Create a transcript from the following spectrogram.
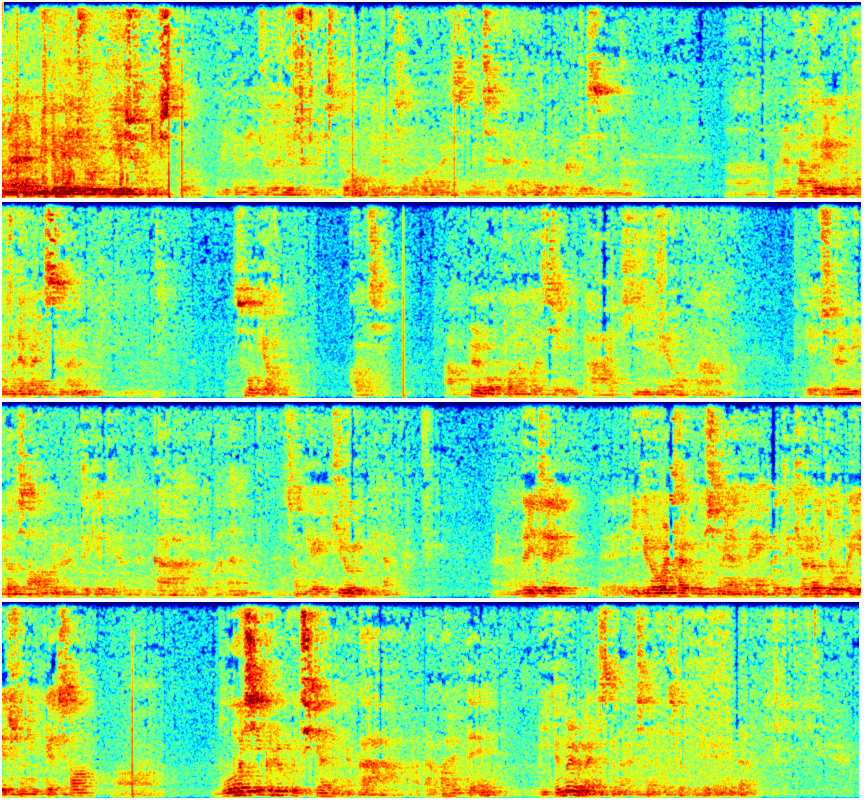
오늘 믿음의 주 예수 그리스도, 믿음의 주 예수 그리스도 이런 제목으로 말씀을 잠깐 나누도록 하겠습니다. 아, 오늘 방금 읽은 본문의 말씀은 소경, 거지, 앞을 못 보는 거지, 바디메오가 어떻게 예수를 믿어서 눈을 뜨게 되었는가에 관한 성경의 기록입니다. 아, 근데 이제 이 기록을 잘 보시면 네, 그때 결론적으로 예수님께서 어, 무엇이 그를 고치게 하였는가 라고 할 때 믿음을 말씀을 하시는 됩니다.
